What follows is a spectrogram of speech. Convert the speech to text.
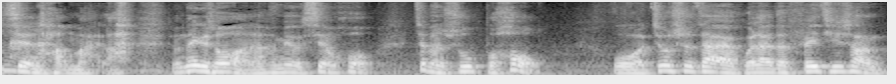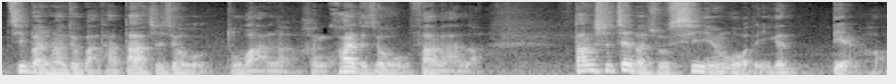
现场买了。就那个时候网上还没有现货，这本书不厚，我就是在回来的飞机上，基本上就把它大致就读完了，很快的就翻完了。当时这本书吸引我的一个点哈，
